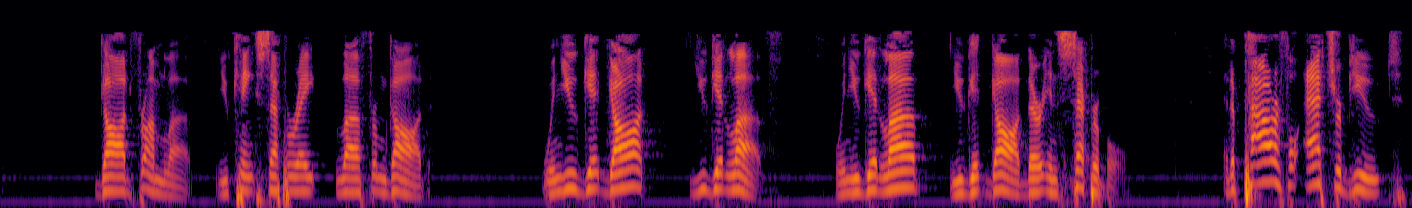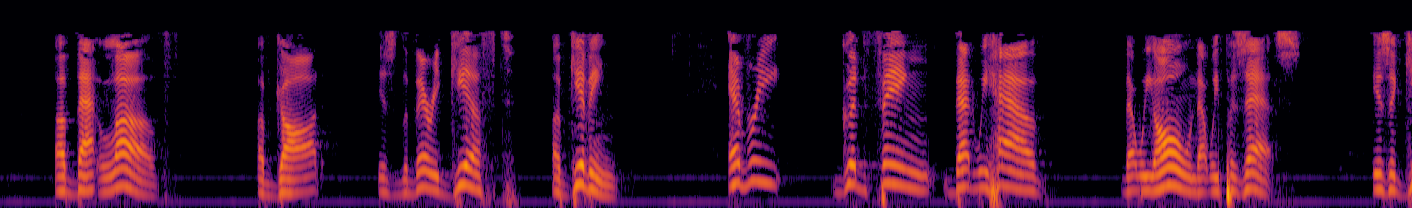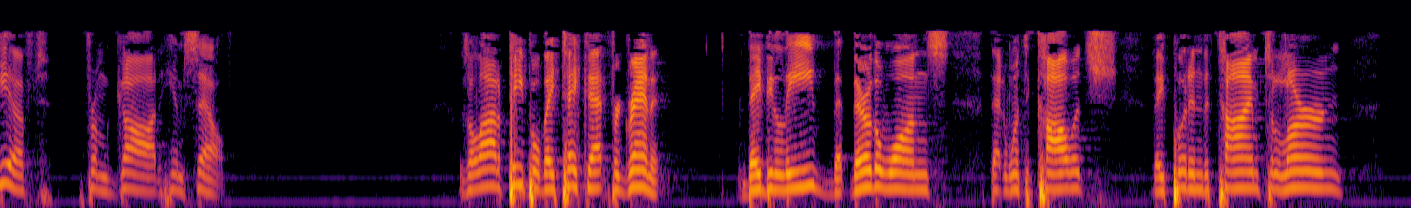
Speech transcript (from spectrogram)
God from love. You can't separate love from God. When you get God, you get love. When you get love, you get God. They're inseparable. And a powerful attribute of that love of God is the very gift of giving. Every good thing that we have, that we own, that we possess, is a gift from God Himself. There's a lot of people, they take that for granted. They believe that they're the ones that went to college, they put in the time to learn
